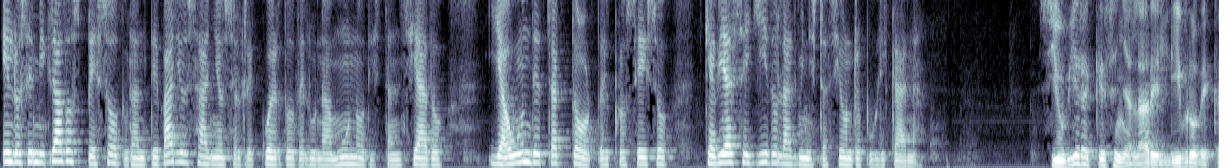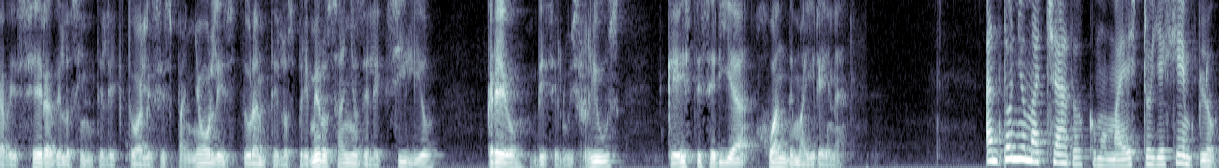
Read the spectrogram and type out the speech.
en los emigrados pesó durante varios años el recuerdo del Unamuno distanciado y aún detractor del proceso que había seguido la administración republicana. Si hubiera que señalar el libro de cabecera de los intelectuales españoles durante los primeros años del exilio, creo, dice Luis Rius, que este sería Juan de Mairena. Antonio Machado como maestro y ejemplo,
